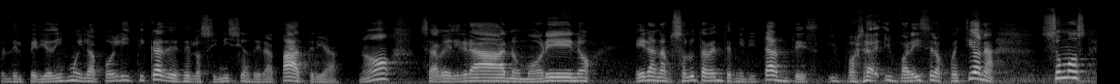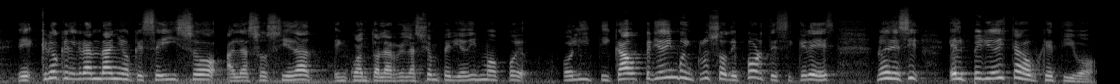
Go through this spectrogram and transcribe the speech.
del periodismo y la política desde los inicios de la patria, ¿no? O sea, Belgrano, Moreno, eran absolutamente militantes y por ahí, y por ahí se los cuestiona. Somos, eh, creo que el gran daño que se hizo a la sociedad en cuanto a la relación periodismo-política, o periodismo incluso deporte, si querés, no es decir, el periodista es objetivo.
